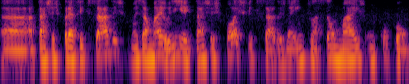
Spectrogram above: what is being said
a, taxas pré-fixadas, mas a maioria em taxas pós-fixadas, né? inflação mais um cupom.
